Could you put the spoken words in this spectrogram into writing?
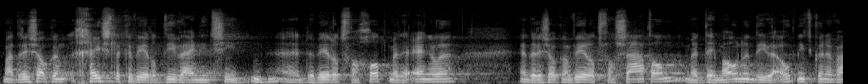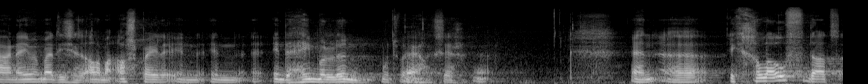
Maar er is ook een geestelijke wereld die wij niet zien. Mm -hmm. De wereld van God met de engelen. En er is ook een wereld van Satan met demonen die wij ook niet kunnen waarnemen, maar die zich allemaal afspelen in, in, in de hemelen, moeten we ja. eigenlijk zeggen. Ja. En uh, ik geloof dat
